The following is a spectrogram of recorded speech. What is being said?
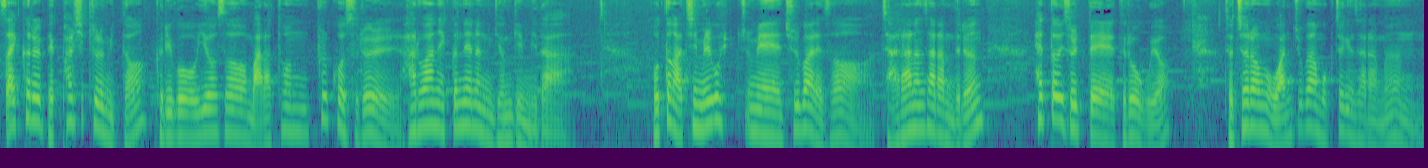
사이클을 180km, 그리고 이어서 마라톤 풀코스를 하루 안에 끝내는 경기입니다. 보통 아침 7시쯤에 출발해서 잘하는 사람들은 해 떠 있을 때 들어오고요. 저처럼 완주가 목적인 사람은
